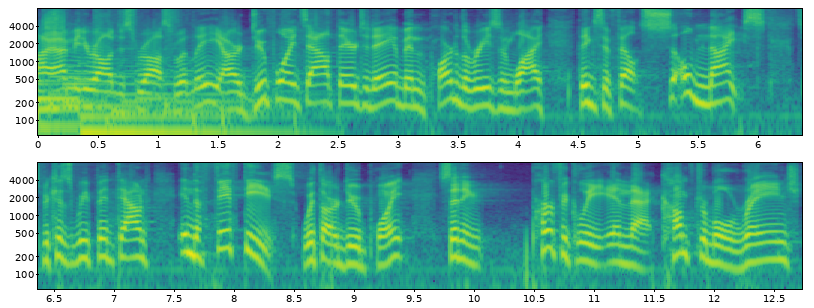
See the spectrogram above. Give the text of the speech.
I'm meteorologist Ross Whitley. Our dew points out there today have been part of the reason why things have felt so nice. It's because we've been down in the 50s with our dew point, sitting perfectly in that comfortable range.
